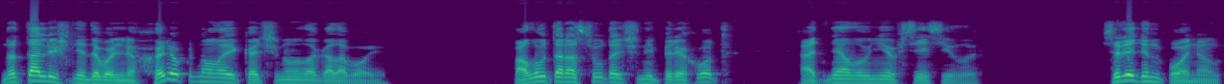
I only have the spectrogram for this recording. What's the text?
но та лишь недовольно хрюкнула и качнула головой. Полуторасуточный переход отнял у нее все силы. Середин понял,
